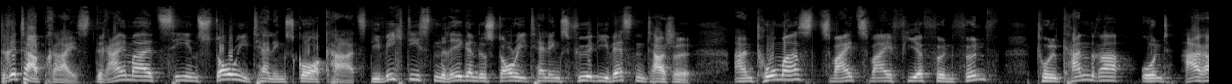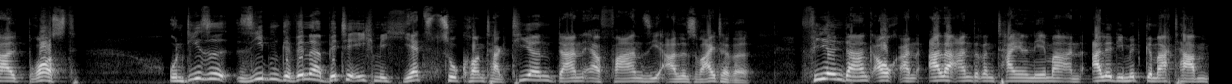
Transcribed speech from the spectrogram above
Dritter Preis, dreimal zehn Storytelling Scorecards, die wichtigsten Regeln des Storytellings für die Westentasche an Thomas 22455, Tulkandra und Harald Brost. Und diese sieben Gewinner bitte ich mich jetzt zu kontaktieren, dann erfahren Sie alles weitere. Vielen Dank auch an alle anderen Teilnehmer, an alle, die mitgemacht haben.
